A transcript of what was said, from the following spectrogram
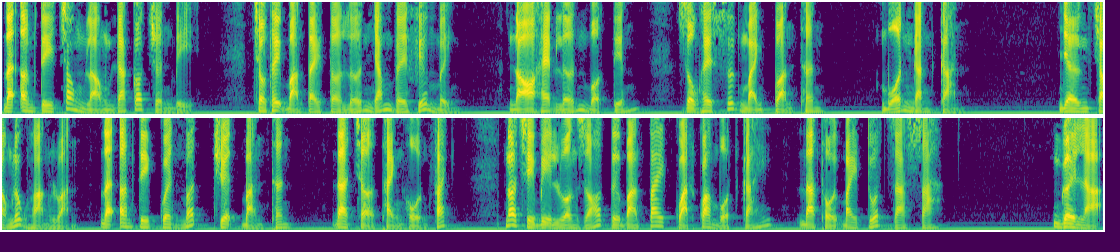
Đại âm ti trong lòng đã có chuẩn bị. Trông thấy bàn tay to lớn nhắm về phía mình. Nó hét lớn một tiếng, Dùng hết sức mạnh toàn thân, Muốn ngăn cản. Nhưng trong lúc hoảng loạn, Đại âm ti quên mất chuyện bản thân Đã trở thành hồn phách. Nó chỉ bị luồng gió từ bàn tay quạt qua một cái, Đã thổi bay tuốt ra xa. Người lạ,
